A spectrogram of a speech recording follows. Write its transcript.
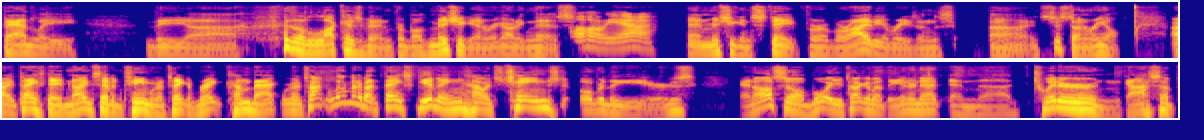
badly the uh, the luck has been for both Michigan regarding this Oh yeah. and Michigan State for a variety of reasons. Uh, it's just unreal. All right, thanks, Dave. Nine seventeen. We're going to take a break. Come back. We're going to talk a little bit about Thanksgiving, how it's changed over the years, and also, boy, you talk about the internet and uh, Twitter and gossip.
